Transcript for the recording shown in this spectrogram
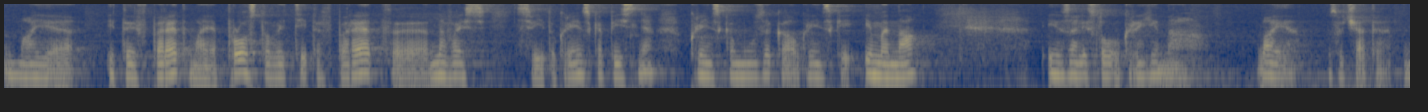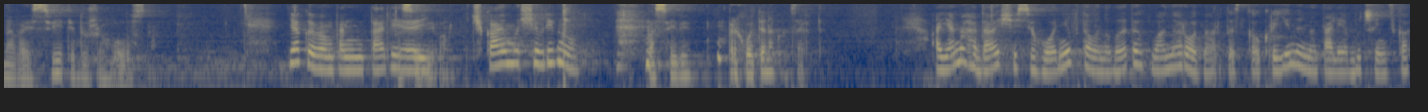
має йти вперед, має просто летіти вперед е, на весь світ. Українська пісня, українська музика, українські імена. І взагалі слово Україна має звучати на весь світ і дуже голосно. Дякую вам, пані Наталія. Вам. Чекаємо ще в Рівному. Спасибі. Приходьте на концерт. А я нагадаю, що сьогодні в талановитих була народна артистка України Наталія Бучинська.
